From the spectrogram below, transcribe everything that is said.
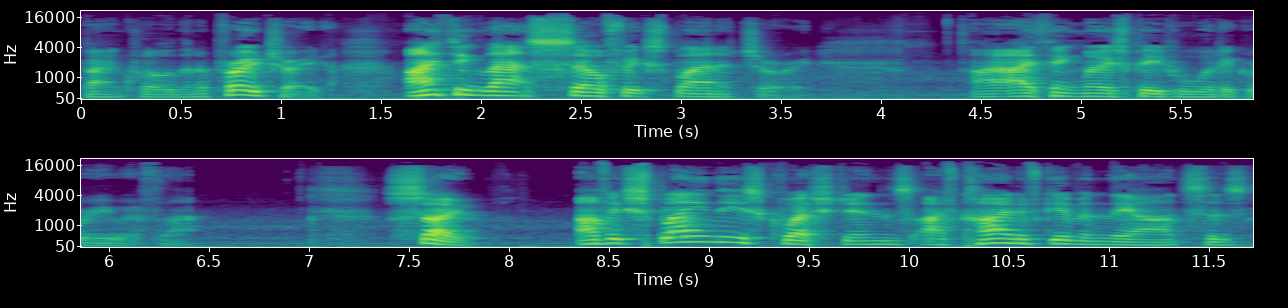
bankroll than a pro trader. I think that's self explanatory. I, I think most people would agree with that. So, I've explained these questions, I've kind of given the answers.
